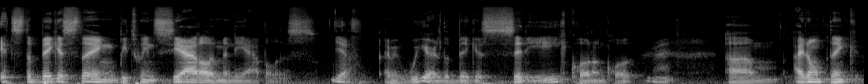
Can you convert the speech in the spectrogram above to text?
it's the biggest thing between Seattle and Minneapolis. Yes. I mean, we are the biggest city, quote unquote. Right. Um, I don't think.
